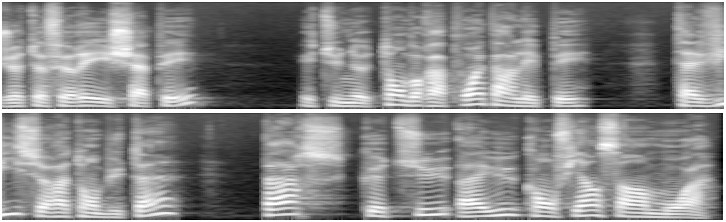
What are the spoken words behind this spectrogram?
je te ferai échapper, et tu ne tomberas point par l'épée. Ta vie sera ton butin, parce que tu as eu confiance en moi,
